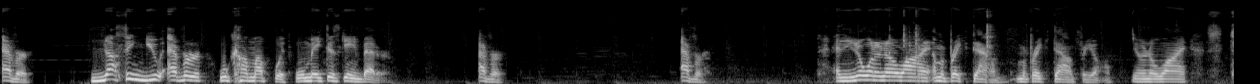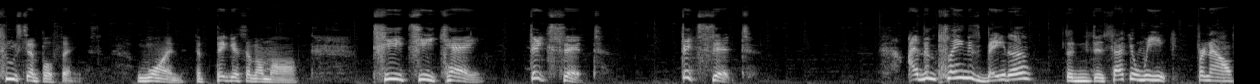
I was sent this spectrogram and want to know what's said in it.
Ever. Nothing you ever will come up with will make this game better. Ever. Ever. And you don't want to know why? I'm gonna break it down. I'm gonna break it down for y'all. You don't know why? It's two simple things. One, the biggest of them all. TTK. Fix it. Fix it. I've been playing this beta the, the second week for now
